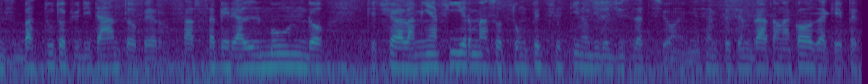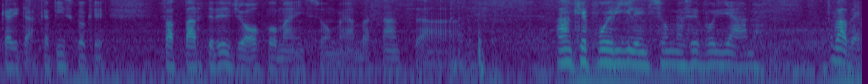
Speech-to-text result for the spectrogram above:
sbattuto più di tanto per far sapere al mondo che c'era la mia firma sotto un pezzettino di legislazione. Mi è sempre sembrata una cosa che, per carità, capisco che fa parte del gioco, ma insomma è abbastanza anche puerile, insomma, se vogliamo. Vabbè,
